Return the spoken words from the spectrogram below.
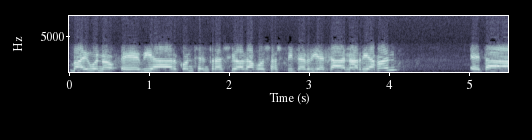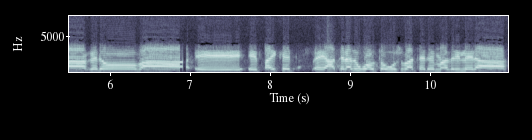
Bai, bueno, e, bihar kontzentrazioa dago saspiterdietan arriagan, eta gero ba, e, epaiket, e, atera dugu autobus bat ere Madrilera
